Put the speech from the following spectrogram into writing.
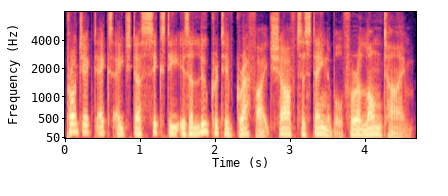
Project X HDUS 60 is a lucrative graphite shaft sustainable for a long time.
